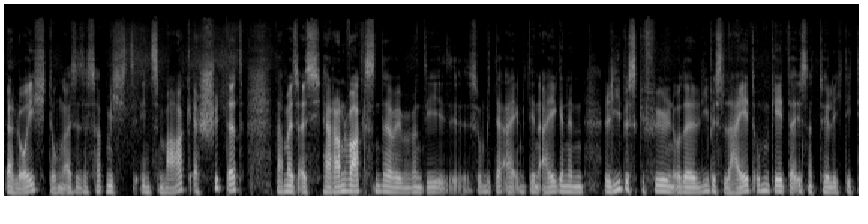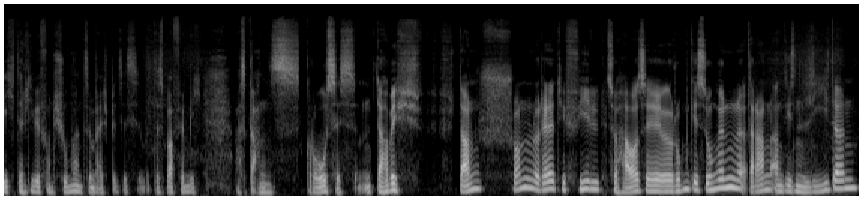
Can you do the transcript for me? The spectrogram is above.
Erleuchtung. Also das hat mich ins Mark erschüttert. Damals als Heranwachsender, wenn man die so mit, der, mit den eigenen Liebesgefühlen oder Liebesleid umgeht, da ist natürlich die Dichterliebe von Schumann zum Beispiel, das, das war für mich was ganz Großes. Und da habe ich dann schon relativ viel zu Hause rumgesungen, dran an diesen Liedern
